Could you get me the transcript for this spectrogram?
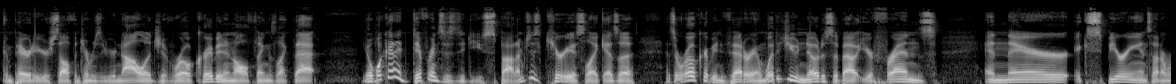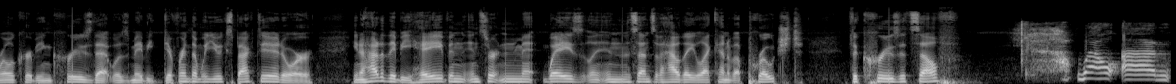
compare to yourself in terms of your knowledge of Royal Caribbean and all things like that. You know, what kind of differences did you spot? I'm just curious. Like as a as a Royal Caribbean veteran, what did you notice about your friends? and their experience on a Royal Caribbean cruise that was maybe different than what you expected, or you know, how did they behave in in certain ways, in the sense of how they like kind of approached the cruise itself? Well, um,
